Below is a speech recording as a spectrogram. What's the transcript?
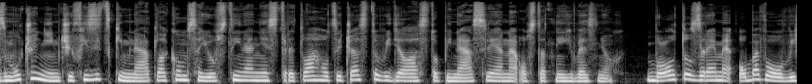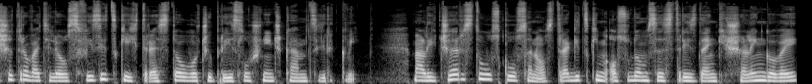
S mučením či fyzickým nátlakom sa Justína nestretla, hoci často videla stopy násilia na ostatných väzňoch. Bolo to zrejme obavou vyšetrovateľov z fyzických trestov voči príslušničkám cirkvy. Mali čerstvú skúsenosť s tragickým osudom sestry Zdenky Šelingovej,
